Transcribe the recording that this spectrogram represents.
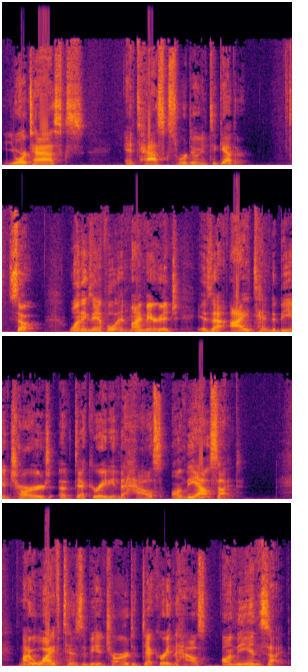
your tasks, and tasks we're doing together. So, one example in my marriage is that I tend to be in charge of decorating the house on the outside. My wife tends to be in charge of decorating the house on the inside.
